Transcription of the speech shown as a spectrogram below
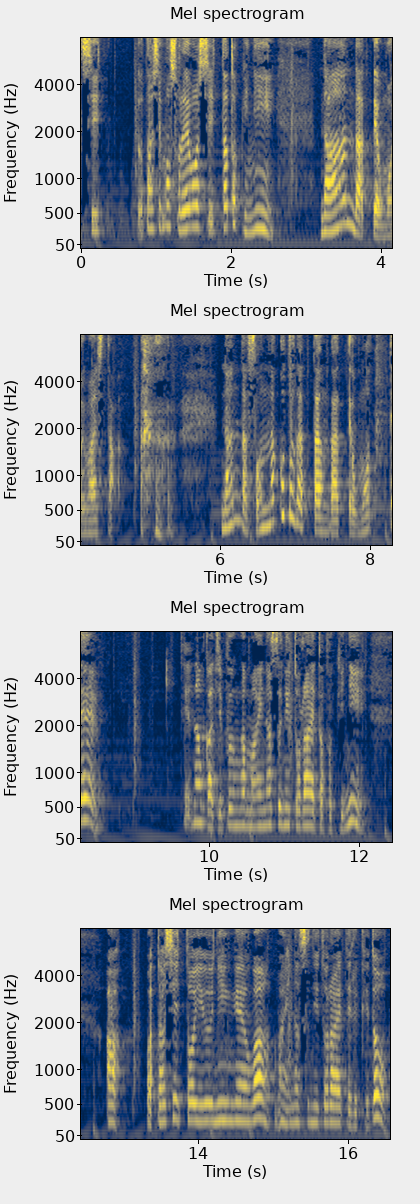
し、私もそれを知ったときに、なんだって思いました。なんだ、そんなことだったんだって思って、で、なんか自分がマイナスに捉えたときに、あ、私という人間はマイナスに捉えてるけど、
